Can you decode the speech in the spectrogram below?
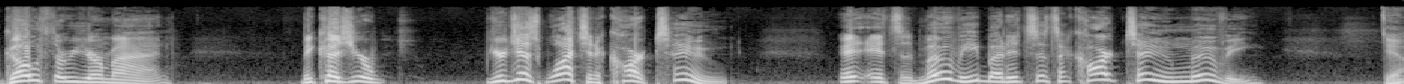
go through your mind? Because you're you're just watching a cartoon. It, it's a movie, but it's it's a cartoon movie. yeah.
